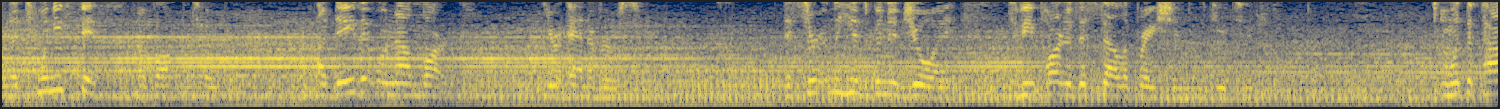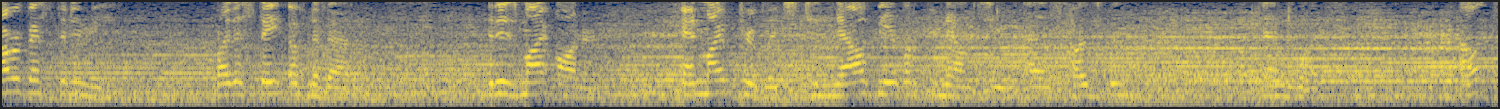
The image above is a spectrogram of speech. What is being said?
And the 25th of October, day that will now mark your anniversary. It certainly has been a joy to be part of this celebration with you two. And with the power vested in me by the state of Nevada, it is my honor and my privilege to now be able to pronounce you as husband and wife. Alex,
